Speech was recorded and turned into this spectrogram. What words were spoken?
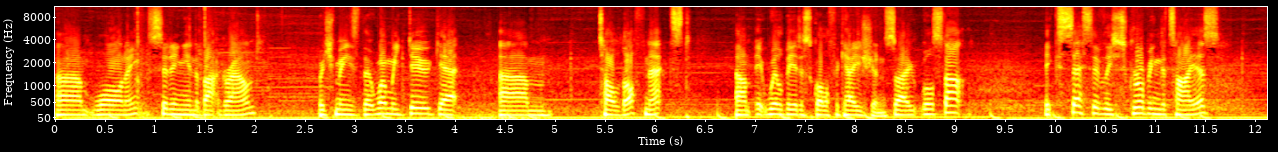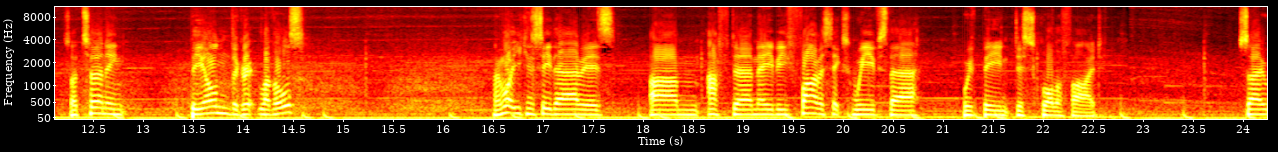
um, warning sitting in the background, which means that when we do get um, told off next, um, it will be a disqualification. So we'll start excessively scrubbing the tyres. So turning beyond the grip levels. And what you can see there is um, after maybe five or six weaves there, we've been disqualified. So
